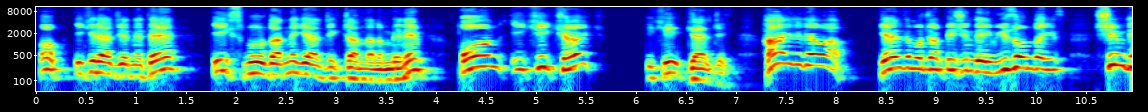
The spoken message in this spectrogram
hop ikiler cennete. X buradan ne gelecek canlarım benim? 12 kök 2 gelecek. Haydi devam. Geldim hocam peşindeyim. 110'dayız. Şimdi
